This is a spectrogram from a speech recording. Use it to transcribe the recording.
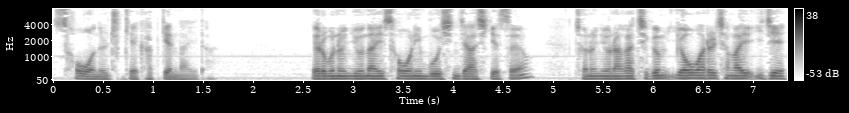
서원을 주께 갚겠나이다. 여러분은 요나의 서원이 무엇인지 아시겠어요? 저는 요나가 지금 여호와를 향하여 이제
